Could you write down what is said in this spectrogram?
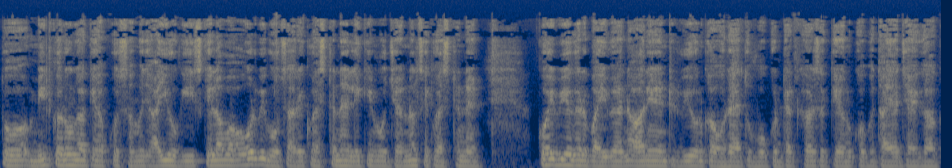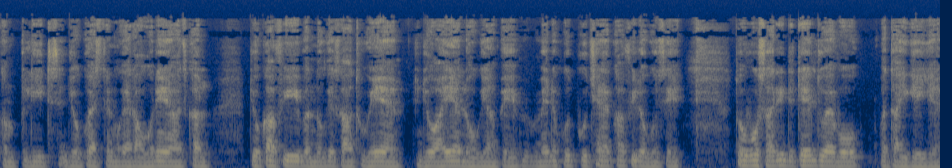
تو امید کروں گا کہ آپ کو سمجھ آئی ہوگی۔ اس کے علاوہ اور بھی بہت سارے کویسٹن ہیں، لیکن وہ جرنل سے کویسٹن ہیں۔ کوئی بھی اگر بھائی بہن آ رہے ہیں انٹرویو ان کا ہو رہا ہے، تو وہ کنٹیکٹ کر سکتے ہیں۔ ان کو بتایا جائے گا۔ کمپلیٹ جو کویسٹن وغیرہ ہو رہے ہیں آج کل، جو کافی بندوں کے ساتھ ہوئے ہیں، جو آئے ہیں لوگ یہاں پہ۔ میں نے خود پوچھا ہے کافی لوگوں سے تو وہ ساری ڈیٹیل جو ہے وہ بتائی گئی ہے۔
